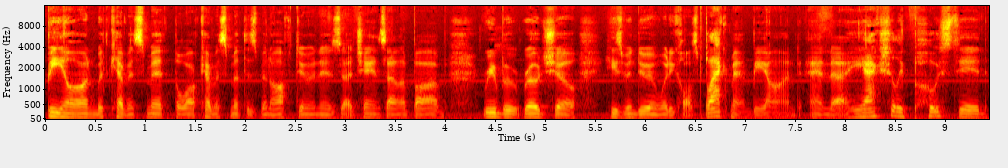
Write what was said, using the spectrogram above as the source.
Beyond with Kevin Smith, but while Kevin Smith has been off doing his uh, and Silent Bob reboot roadshow, he's been doing what he calls Black Man Beyond, and uh, he actually posted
